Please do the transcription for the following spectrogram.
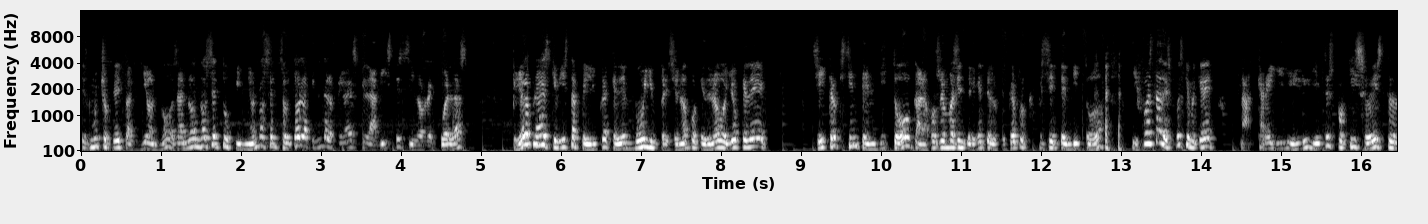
es mucho crédito al guion, ¿no? O sea, no, no sé tu opinión, no sé, sobre todo la opinión de la primera vez que la viste, si lo recuerdas. Pero yo la primera vez que vi esta película quedé muy impresionado, porque de nuevo yo quedé, sí, creo que sí entendí todo, a lo mejor soy más inteligente de lo que creo, pero creo que sí entendí todo. Y fue hasta después que me quedé, ah, caray, y, entonces ¿por qué hizo esto?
